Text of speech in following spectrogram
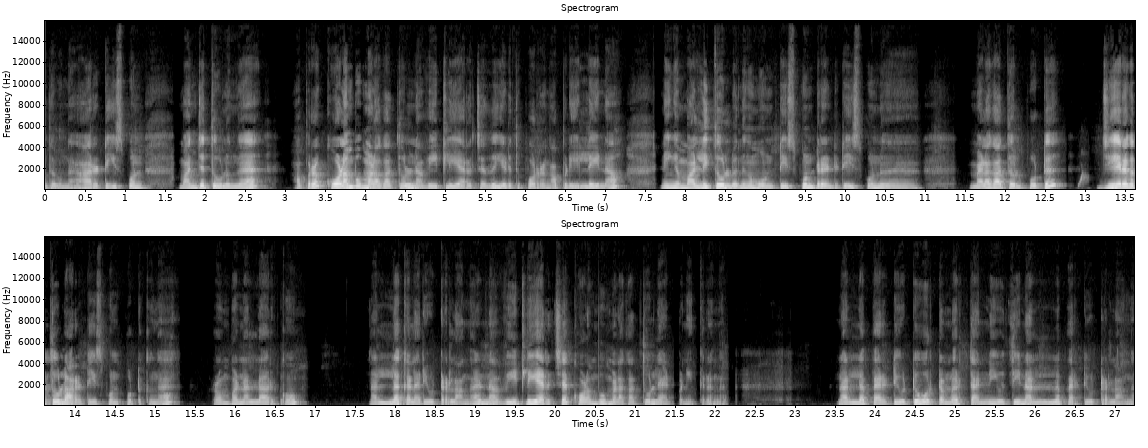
உதவுங்க. அரை டீஸ்பூன் மஞ்சத்தூளுங்க அப்புறம் குழம்பு மிளகாத்தூள் நான் வீட்லேயே அரைச்சது எடுத்து போடுறேங்க. அப்படி இல்லைன்னா நீங்கள் மல்லித்தூள் வந்துங்க மூணு டீஸ்பூன் ரெண்டு டீஸ்பூனு மிளகாத்தூள் போட்டு ஜீரகத்தூள் அரை டீஸ்பூன் போட்டுக்குங்க. ரொம்ப நல்லாயிருக்கும் நல்லா கிளறி விட்டுறலாங்க. நான் வீட்லேயே அரைச்ச குழம்பு மிளகாத்தூள் ஆட் பண்ணிக்கிறேங்க. நல்லா பரட்டி விட்டு ஒரு டம்ளர் தண்ணி ஊற்றி நல்லா பரட்டி விட்டுறலாங்க.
